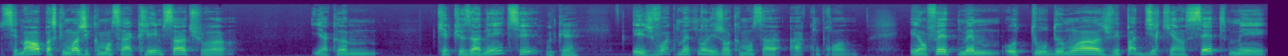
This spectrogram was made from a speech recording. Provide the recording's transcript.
c'est marrant parce que moi, j'ai commencé à claim ça, tu vois, il y a comme quelques années, tu sais, OK. Et je vois que maintenant, les gens commencent à, à comprendre. Et en fait, même autour de moi, je vais pas te dire qu'il y a un set, mais,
